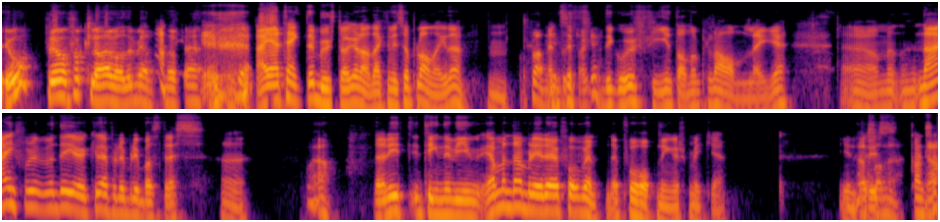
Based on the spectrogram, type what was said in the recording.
Jo, prøv å forklare hva du mente nå. jeg- Nei, jeg tenkte bursdager, da. Det er ikke noe vits i å planlegge det. Mm. bursdager. det går jo fint an å planlegge. Ja, men, nei, for, men det gjør ikke det, for det blir bare stress. Ja. Ja. Det er de tingene vi Ja, men da blir det forventende forhåpninger som ikke Ja, innfris, sånn, ja. kanskje.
